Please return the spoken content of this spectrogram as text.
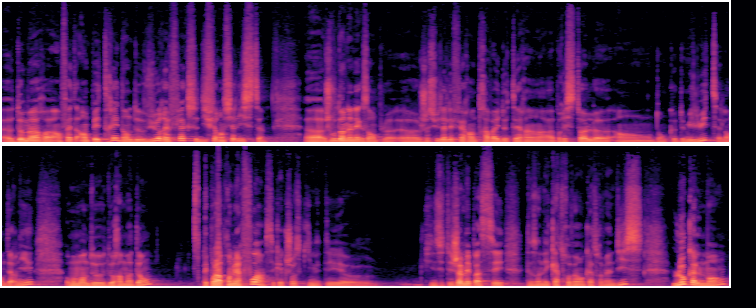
demeure en fait empêtrée dans de vieux réflexes différentialistes. je vous donne un exemple. je suis allé faire un travail de terrain à Bristol en donc, 2008, l'an dernier, au moment de, de Ramadan. Et pour la première fois, c'est quelque chose qui n'était euh, qui ne s'était jamais passé dans les années 80 ou 90, localement,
